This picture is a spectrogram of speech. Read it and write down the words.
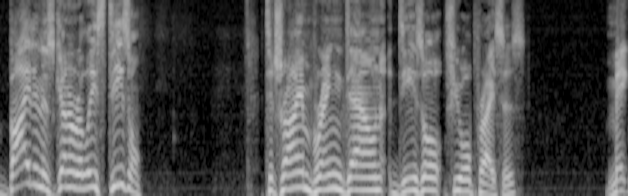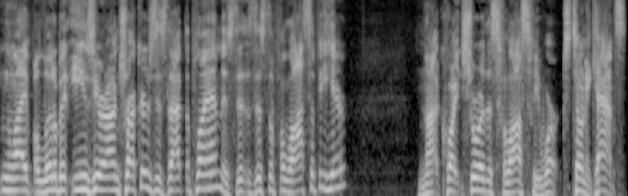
Biden is going to release diesel to try and bring down diesel fuel prices, making life a little bit easier on truckers. Is that the plan? Is this, is this the philosophy here? Not quite sure this philosophy works. Tony Katz.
